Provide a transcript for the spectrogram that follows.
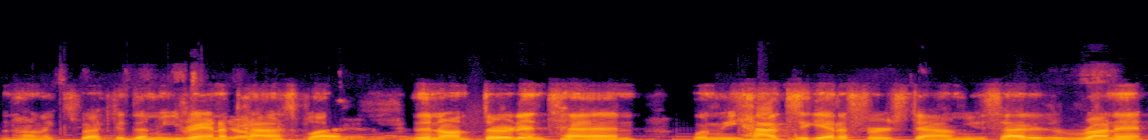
not expected. Then we ran a Yep. pass play. And then on third and 10, when we had to get a first down, we decided to run it.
